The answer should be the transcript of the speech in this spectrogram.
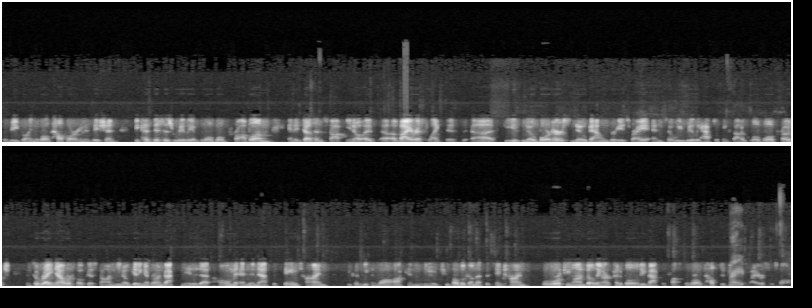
to rejoin the World Health Organization, because this is really a global problem and it doesn't stop. You know, a, a virus like this uh, sees no borders, no boundaries, right? And so we really have to think about a global approach. And so right now we're focused on, you know, getting everyone vaccinated at home and then at the same time, because we can walk and you know chew bubblegum at the same time we're working on building our credibility back across the world to help defeat right. the virus as well.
